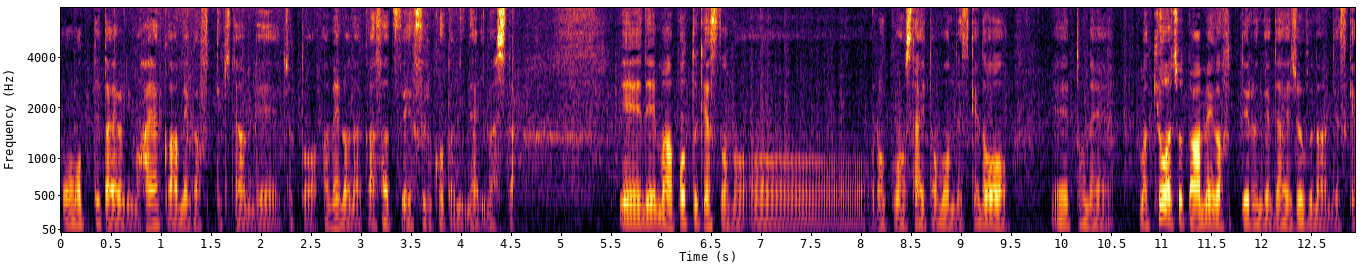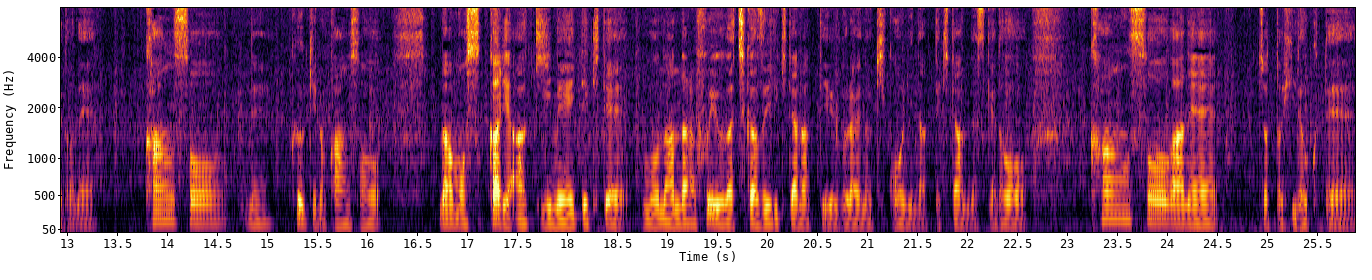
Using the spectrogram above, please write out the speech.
思ってたよりも早く雨が降ってきたんでちょっと雨の中撮影することになりました。えー、でまあポッドキャストの録音したいと思うんですけどえっ、ー、とねまあ今日はちょっと雨が降ってるんで大丈夫なんですけどね。乾燥ね空気の乾燥なもうすっかり秋めいてきてもうなんなら冬が近づいてきたなっていうぐらいの気候になってきたんですけど乾燥がねちょっとひどくて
